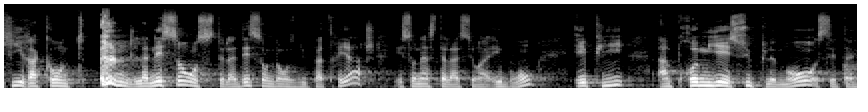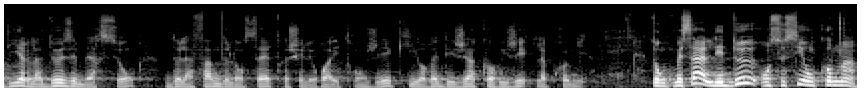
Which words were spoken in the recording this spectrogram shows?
qui raconte la naissance de la descendance du patriarche et son installation à Hébron, et puis un premier supplément, c'est-à-dire la deuxième version de la femme de l'ancêtre chez les rois étrangers qui aurait déjà corrigé la première. Donc, mais ça, les deux ont ceci en commun,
